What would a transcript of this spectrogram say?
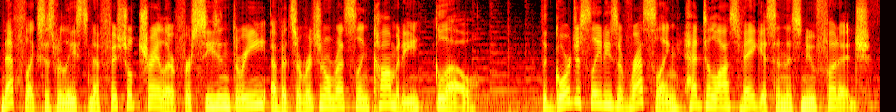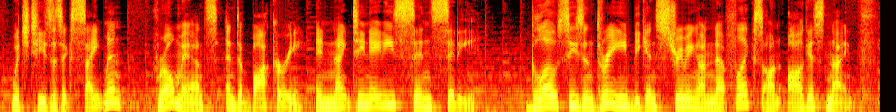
Netflix has released an official trailer for season 3 of its original wrestling comedy, Glow. The gorgeous ladies of wrestling head to Las Vegas in this new footage, which teases excitement, romance, and debauchery in 1980's Sin City. Glow Season 3 begins streaming on Netflix on August 9th.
